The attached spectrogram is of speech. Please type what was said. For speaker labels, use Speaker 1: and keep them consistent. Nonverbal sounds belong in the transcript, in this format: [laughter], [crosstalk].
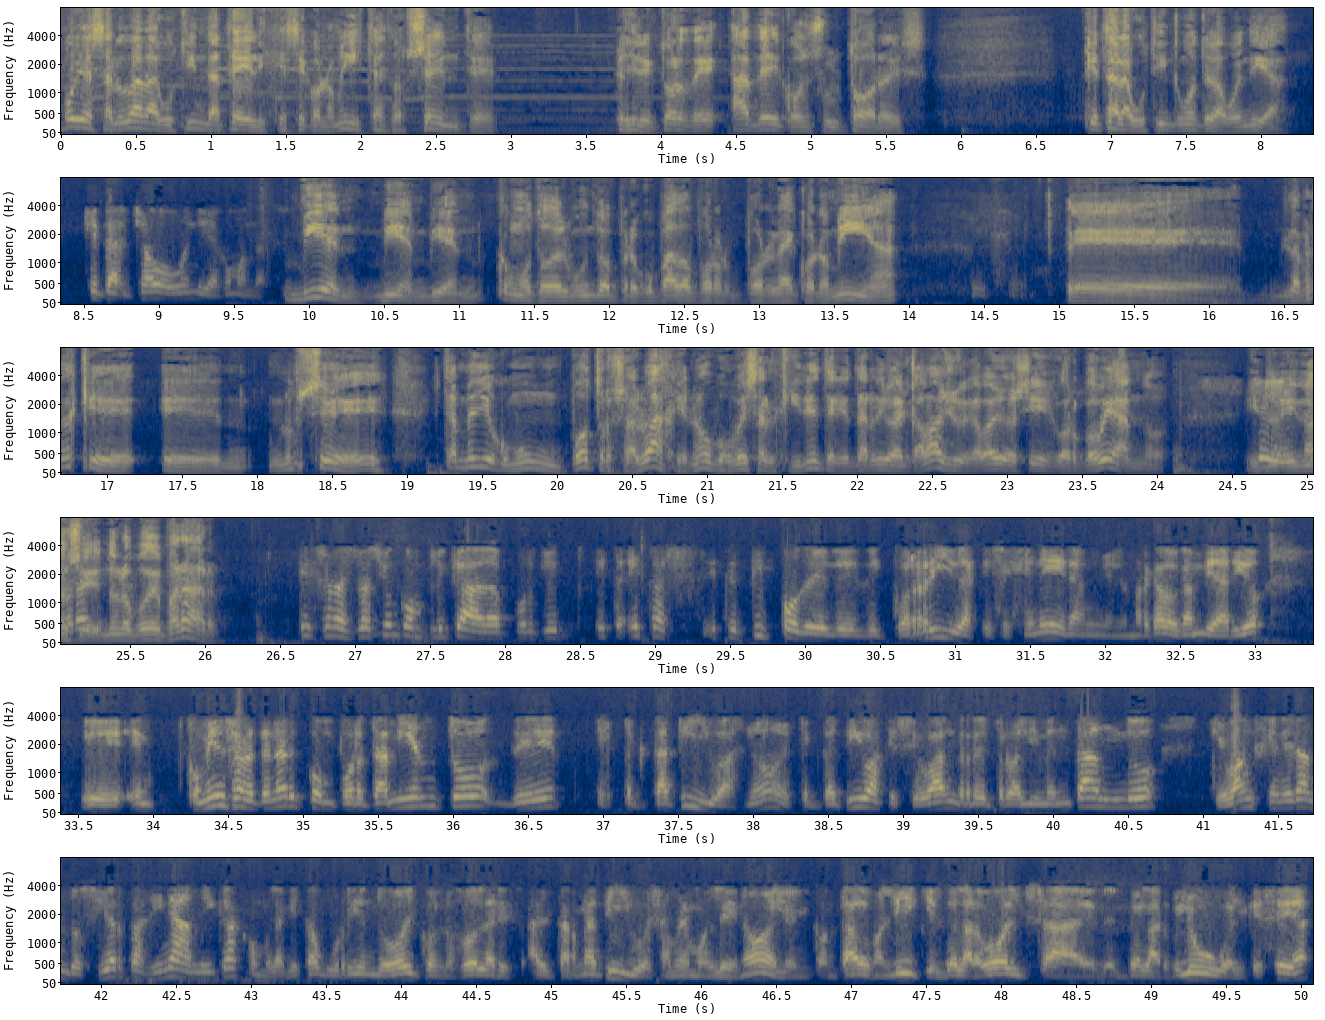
Speaker 1: Voy a saludar a Agustín Datelis, que es economista, es docente, es director de AD Consultores. ¿Qué tal, Agustín? ¿Cómo te va? Buen día.
Speaker 2: ¿Qué tal, Chavo? Buen día, ¿cómo andas?
Speaker 1: Bien, bien, bien. Como todo el mundo preocupado por, por la economía. Eh, la verdad es que, eh, no sé, está medio como un potro salvaje, ¿no? Vos ves al jinete que está arriba del caballo y el caballo sigue corcoveando y,
Speaker 2: Sí,
Speaker 1: no, y no, se-
Speaker 2: verdad que-
Speaker 1: no lo puede parar.
Speaker 2: Es una situación complicada porque esta- estas- este tipo de, de- corridas que se generan en el mercado cambiario eh, em- comienzan a tener comportamiento de expectativas, ¿no? Expectativas que se van retroalimentando, que van generando ciertas dinámicas, como la que está ocurriendo hoy con los dólares alternativos, llamémosle, ¿no? El, el contado con liqui, el dólar bolsa, el, el dólar blue, el que sea,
